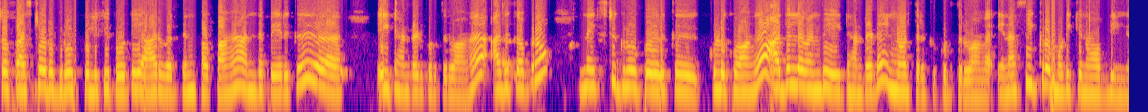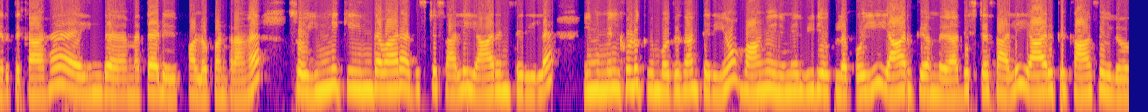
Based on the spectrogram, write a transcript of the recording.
சோ ஃபர்ஸ்ட் ஒரு குரூப் குலுக்கி போட்டு யார் வருதுன்னு பார்ப்பாங்க. அந்த பேருக்கு எயிட் ஹண்ட்ரட் கொடுத்துருவாங்க. அதுக்கப்புறம் நெக்ஸ்ட் குரூப் இருக்கு குலுக்குவாங்க. அதுல வந்து எயிட் ஹண்ட்ரட் இன்னொருத்தருக்கு கொடுத்துருவாங்க. ஏன்னா சீக்கிரம் முடிக்கணும் அப்படிங்கிறதுக்காக இந்த மெத்தட் ஃபாலோ பண்றாங்க. சோ இன்னைக்கு இந்த வார அதிர்ஷ்டசாலி யாருன்னு தெரியல. இனிமேல் குலுக்கும் போதுதான் தெரியும். வாங்க இனிமேல் வீடியோக்குள்ள போய் யாருக்கு அந்த அதிர்ஷ்டசாலி யாருக்கு காசு விழுவ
